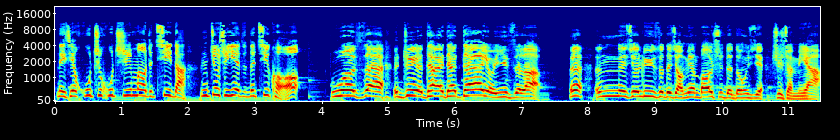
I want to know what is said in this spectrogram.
那些呼哧呼哧冒着气的，就是叶子的气孔。哇塞，这也太太太有意思了！哎，那些绿色的小面包似的东西是什么呀？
